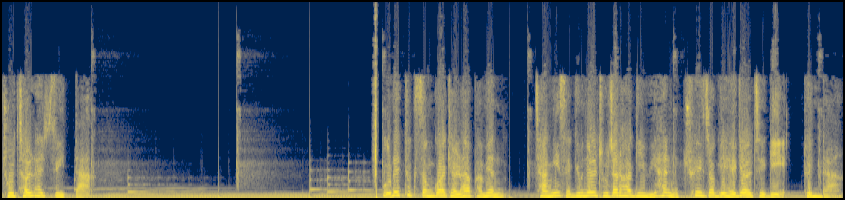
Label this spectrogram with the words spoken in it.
조절할 수 있다. 꿀의 특성과 결합하면 장이 세균을 조절하기 위한 최적의 해결책이 된다.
